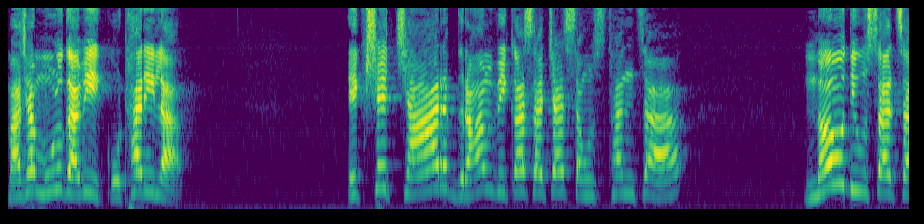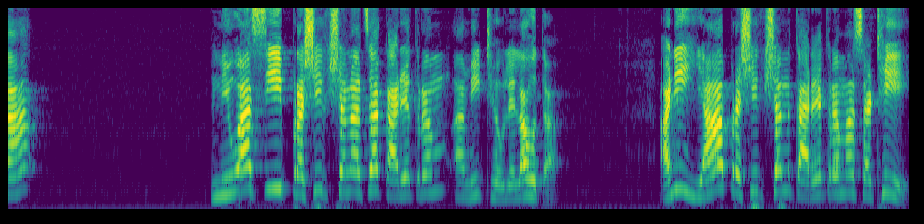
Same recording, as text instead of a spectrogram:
माझ्या मूळ गावी कोठारीला एकशे चार ग्राम विकासाच्या संस्थांचा नऊ दिवसाचा निवासी प्रशिक्षणाचा कार्यक्रम आम्ही ठेवलेला होता. आणि या प्रशिक्षण कार्यक्रमासाठी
